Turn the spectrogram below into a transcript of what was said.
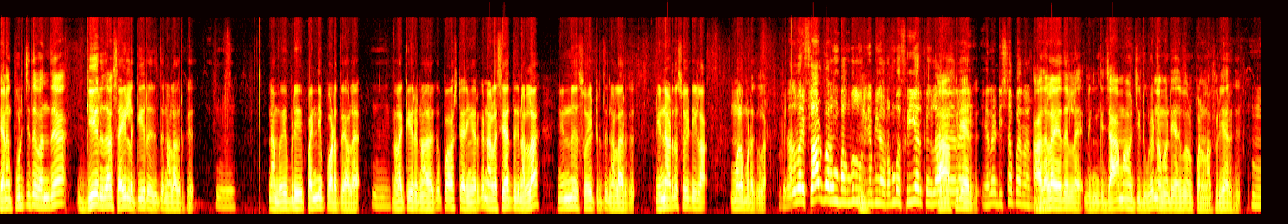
எனக்கு பிடிச்சது வந்து கீரு தான் சைடில் கீரு இருக்குது நல்லா இருக்குது நம்ம இப்படி பண்ணி போட ம். நல்லா கீரு நல்லா இருக்குது பவர் ஸ்டேரிங் இருக்குது நல்லா சேர்த்துக்கு நல்லா நின்று சொயிட்டுறதுக்கு நல்லா இருக்குது நின்று இடத்த சொயிட்டிக்கலாம் மூளை முடக்கலாம் அது மாதிரி ஃப்ளாட் பாருங்க பார்க்கும்போது உங்களுக்கு எப்படி ரொம்ப ஃப்ரீயாக இருக்குங்களா? ஆ, இல்ல free-ஆ இருக்கு. ஏன்னா டிஸ்டர்பாக அதெல்லாம் எதுவும் இல்லை. இங்கே ஜாமான் வச்சுட்டு கூட நம்ம மாதிரி பண்ணலாம் ஃப்ரீயாக இருக்குது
